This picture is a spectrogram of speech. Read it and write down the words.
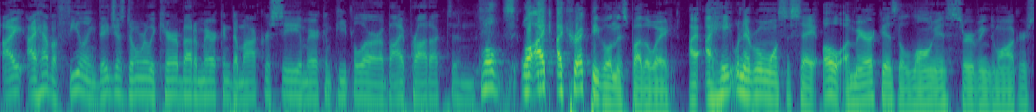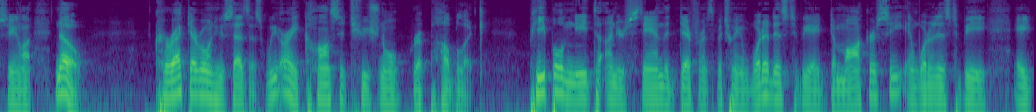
I, I have a feeling they just don't really care about American democracy. American people are a byproduct. And Well, well, I, I correct people on this, by the way. I, I hate when everyone wants to say, "Oh, America is the longest serving democracy." And no, correct everyone who says this. We are a constitutional republic. People need to understand the difference between what it is to be a democracy and what it is to be a,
